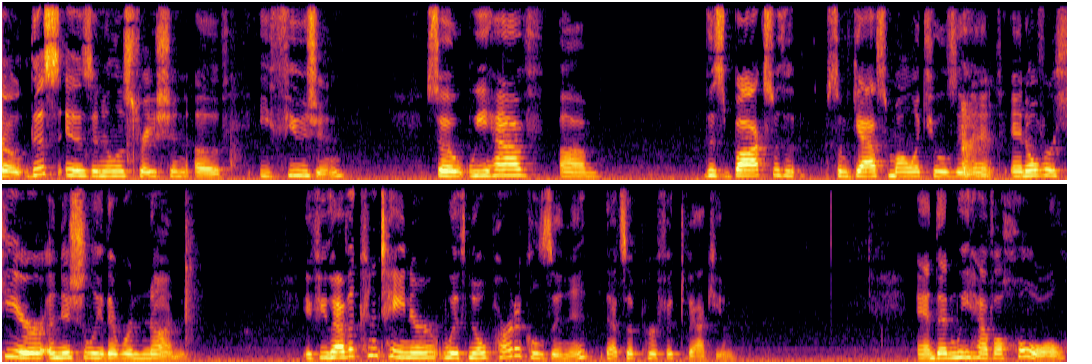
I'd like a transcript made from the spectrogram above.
So this is an illustration of effusion. So we have um, this box with some gas molecules in it, and over here, initially, there were none. If you have a container with no particles in it, that's a perfect vacuum. And then we have a hole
